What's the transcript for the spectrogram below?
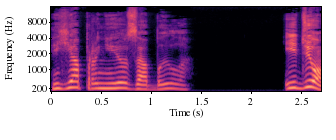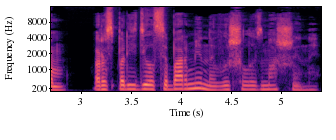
И я про нее забыла». «Идем», — распорядился Бармин и вышел из машины.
